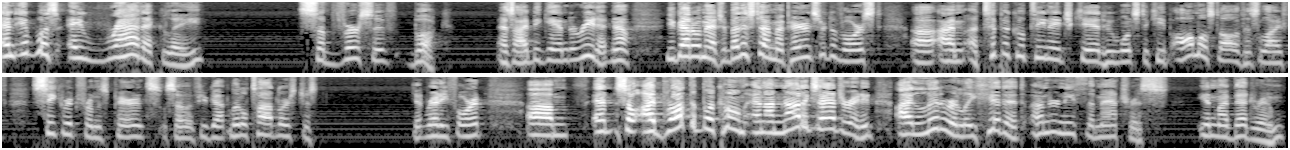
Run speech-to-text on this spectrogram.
And it was a radically subversive book as I began to read it. Now, you've got to imagine, by this time my parents are divorced. Uh, I'm a typical teenage kid who wants to keep almost all of his life secret from his parents. So if you've got little toddlers, just get ready for it. Um, and so I brought the book home, and I'm not exaggerating. I literally hid it underneath the mattress in my bedroom.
